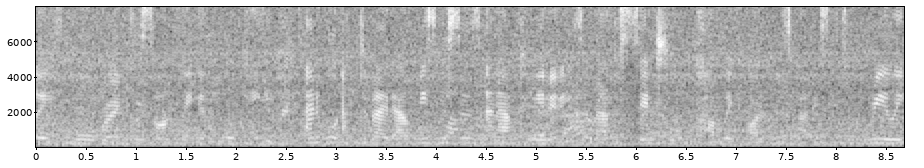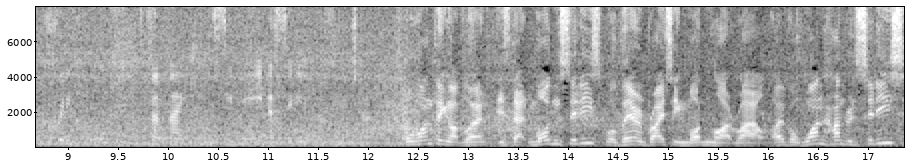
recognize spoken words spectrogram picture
leave more room for cycling and walking and it will activate our businesses and our communities around a central public open space. It's really critical for making Sydney a city of the future. Well, one thing I've learned is that modern cities, well, they're embracing modern light rail. Over 100 cities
